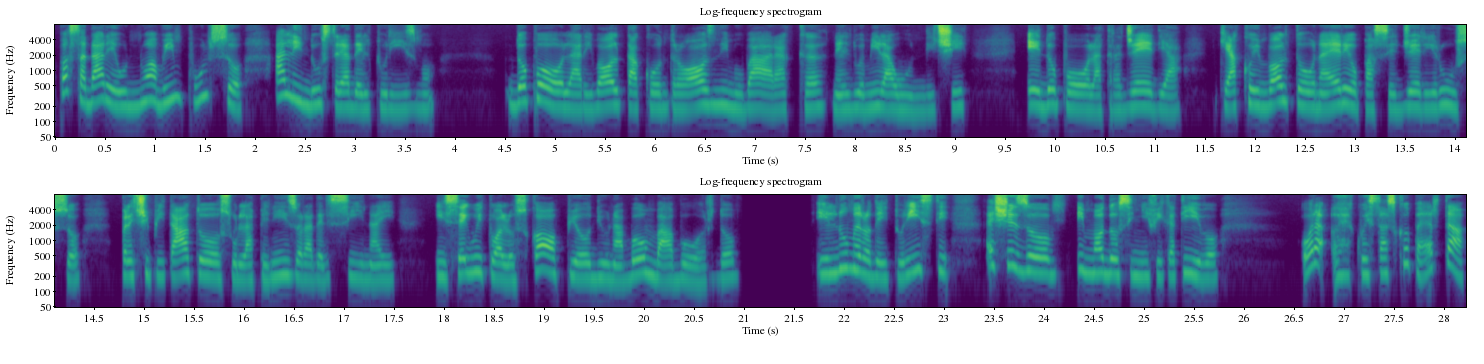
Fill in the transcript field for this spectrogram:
possa dare un nuovo impulso all'industria del turismo. Dopo la rivolta contro Hosni Mubarak nel 2011 e dopo la tragedia che ha coinvolto un aereo passeggeri russo precipitato sulla penisola del Sinai in seguito allo scoppio di una bomba a bordo, il numero dei turisti è sceso in modo significativo. Ora eh, questa scoperta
